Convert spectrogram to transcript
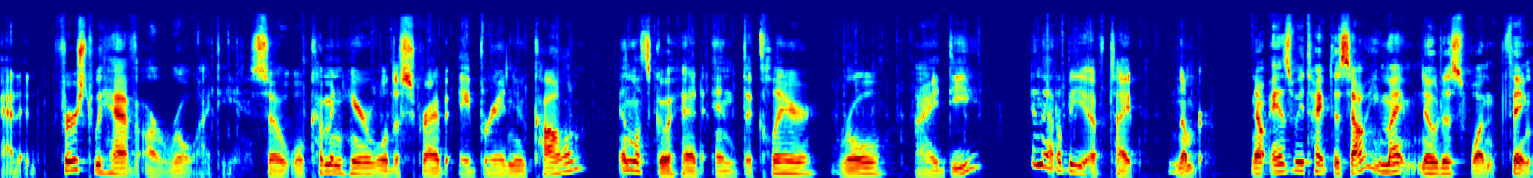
added. First, we have our role ID. So we'll come in here, we'll describe a brand new column, and let's go ahead and declare role ID, and that'll be of type number. Now, as we type this out, you might notice one thing.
